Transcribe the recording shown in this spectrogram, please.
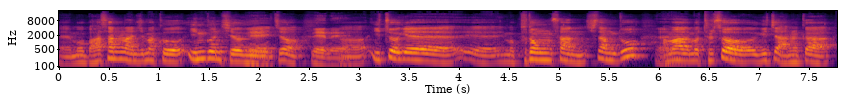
에, 뭐 마산은 아니지만 그 인근 지역이죠. 네네. 어, 이쪽에 예, 뭐 부동산 시장도 네. 아마 뭐 들썩이지 않을까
